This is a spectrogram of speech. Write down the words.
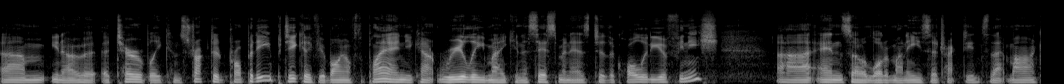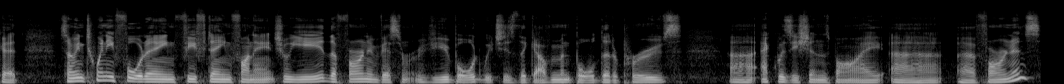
um, you know, a, a, terribly constructed property, particularly if you're buying off the plan, you can't really make an assessment as to the quality of finish. Uh, and so a lot of money is attracted into that market. So in 2014-15 financial year, the Foreign Investment Review Board, which is the government board that approves uh, acquisitions by uh, uh foreigners,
